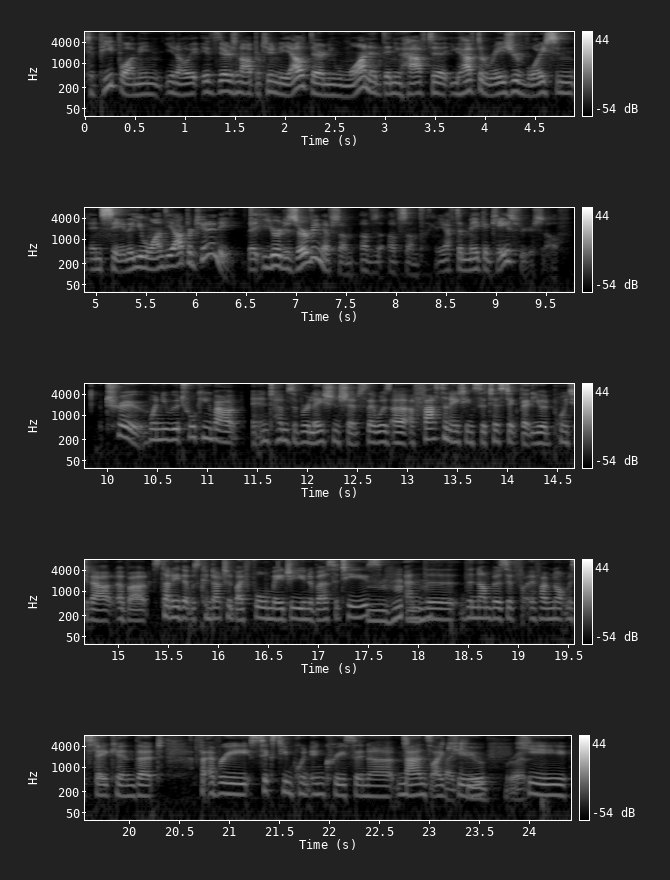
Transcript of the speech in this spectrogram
to people. I mean, you know, if there's an opportunity out there and you want it, then you have to you have to raise your voice and, and say that you want the opportunity, that you're deserving of some of, of something. You have to make a case for yourself. True. When you were talking about in terms of relationships, there was a, a, fascinating statistic that you had pointed out about a study that was conducted by four major universities, mm-hmm, and mm-hmm. the the numbers, if if I'm not mistaken, that for every 16 point increase in a man's IQ, IQ right. he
